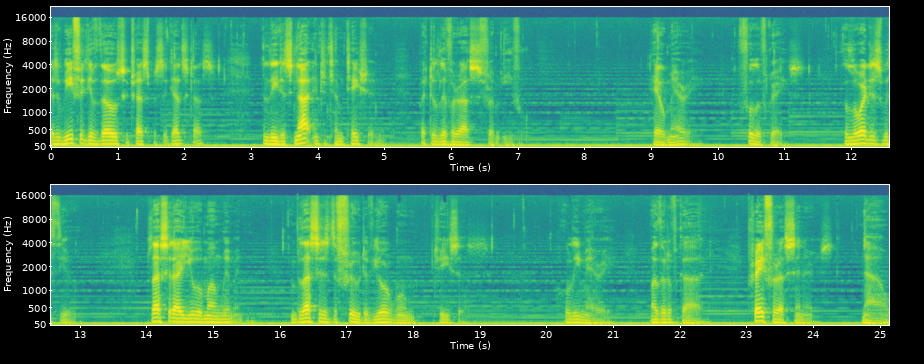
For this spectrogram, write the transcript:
as we forgive those who trespass against us. And lead us not into temptation, but deliver us from evil. Hail Mary, full of grace, the Lord is with you. Blessed are you among women, and blessed is the fruit of your womb, Jesus. Holy Mary, Mother of God, pray for us sinners, now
